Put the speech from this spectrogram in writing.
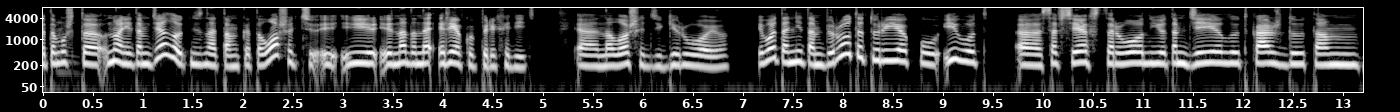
Потому что, ну, они там делают, не знаю, там какая-то лошадь, и, и, и надо на реку переходить, э, на лошади герою. И вот они там берут эту реку, и вот э, со всех сторон ее там делают, каждую там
